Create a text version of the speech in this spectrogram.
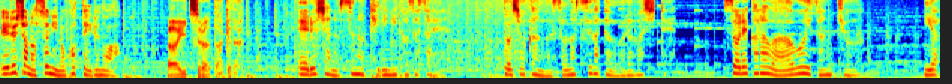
エル社の巣に残っているのは。あいつらだけだ。エル社の巣の霧に閉ざされ図書館がその姿を現してそれからは青い残響。いや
